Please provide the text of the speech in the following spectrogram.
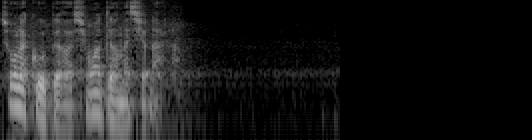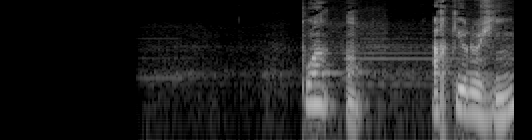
sur la coopération internationale. Point 1. Archéologie,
